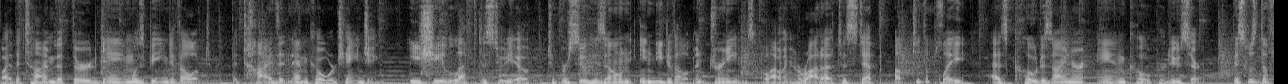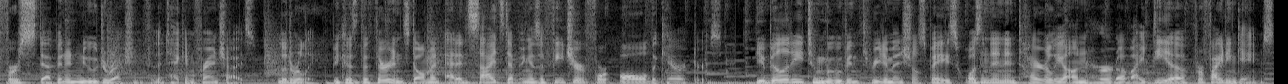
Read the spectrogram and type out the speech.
By the time the third game was being developed, the tides at Namco were changing. Ishii left the studio to pursue his own indie development dreams, allowing Harada to step up to the plate as co-designer and co-producer. This was the first step in a new direction for the Tekken franchise, literally, because the third installment added sidestepping as a feature for all the characters. The ability to move in three-dimensional space wasn't an entirely unheard of idea for fighting games.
